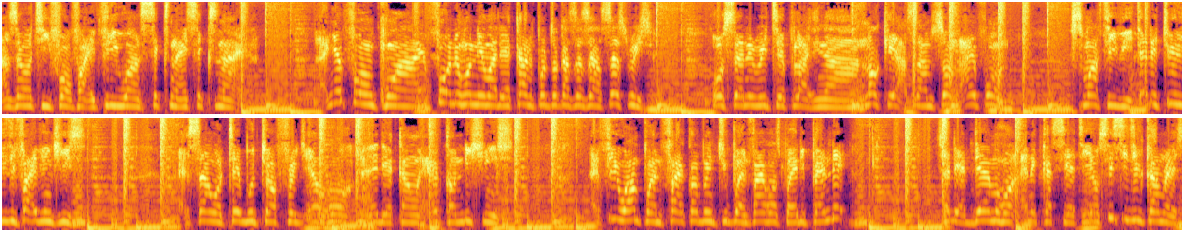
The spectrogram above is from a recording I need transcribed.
azawati uh, 4531 6969 ɛnyɛ phone ko a phone ne ho nneɛma deɛ ɛka no pɔtɔ kasa sɛ accessories. Wosɛne retail plus na nokia samsung iphone smart tv 3255 inches. Ɛsan wɔ table top fridge deɛ ka ho air conditions ɛfi 1.5 kɔpem 2.5 horsepower depende sɛdeɛ dɛm hɔ ɛne kaseɛ te. Yɛwɔ cctv cameras.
